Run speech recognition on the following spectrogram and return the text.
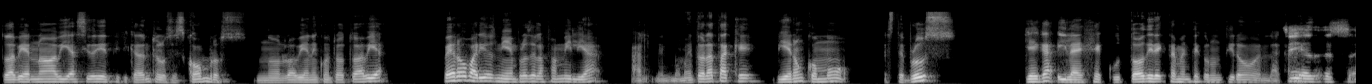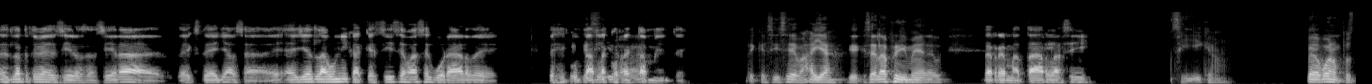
todavía no había sido identificado entre los escombros, no lo habían encontrado todavía, pero varios miembros de la familia, al, en el momento del ataque, vieron cómo este Bruce llega y la ejecutó directamente con un tiro en la Sí, es, cabeza. es, es lo que te iba a decir, o sea, si era ex de ella, o sea, e- ella es la única que sí se va a asegurar de, de De que ejecutarla sí, ¿verdad? correctamente, De que sí se vaya, que, que sea la primera, güey. de rematarla, sí. Sí, cabrón. Pero bueno, pues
